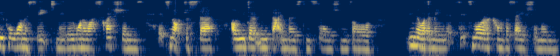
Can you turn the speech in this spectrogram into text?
people want to speak to me. They want to ask questions. It's not just a, oh, you don't need that in most installations, or you know what I mean. It's it's more of a conversation and.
